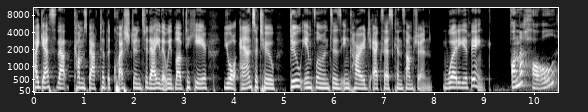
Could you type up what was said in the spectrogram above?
I guess that comes back to the question today that we'd love to hear your answer to. Do influencers encourage excess consumption? What do you think? On the whole,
